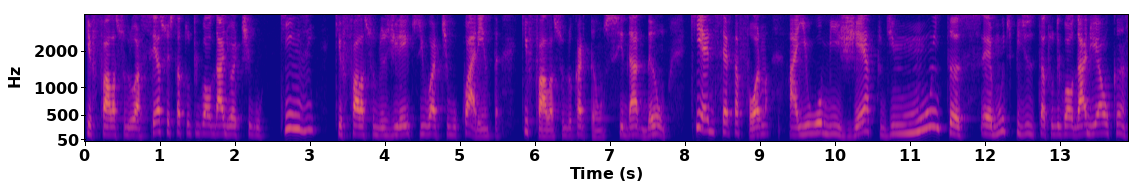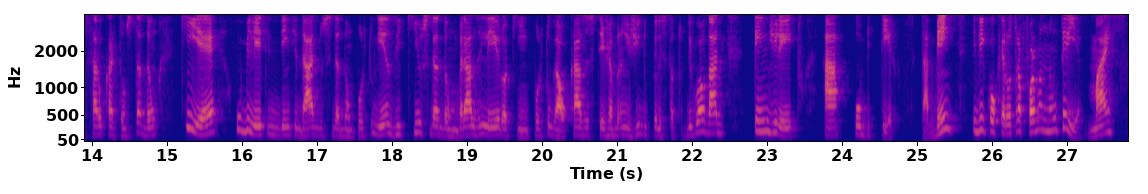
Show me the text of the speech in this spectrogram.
que fala sobre o acesso ao Estatuto de Igualdade, o artigo 15, que fala sobre os direitos, e o artigo 40, que fala sobre o cartão cidadão, que é, de certa forma, aí o objeto de muitas, é, muitos pedidos de Estatuto de Igualdade é alcançar o cartão cidadão, que é o bilhete de identidade do cidadão português e que o cidadão brasileiro aqui em Portugal, caso esteja abrangido pelo Estatuto de Igualdade, tem direito a obter. Tá bem? E de qualquer outra forma não teria, mas,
